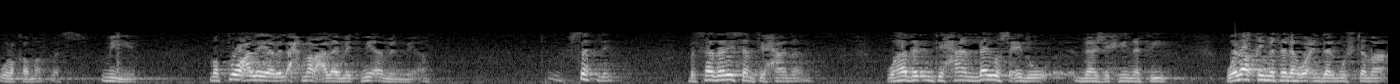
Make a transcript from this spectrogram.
ورقمك بس مية. مطبوع عليها بالأحمر علامة مئة من مئة. سهلة. بس هذا ليس امتحانا. وهذا الامتحان لا يسعد الناجحين فيه ولا قيمة له عند المجتمع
